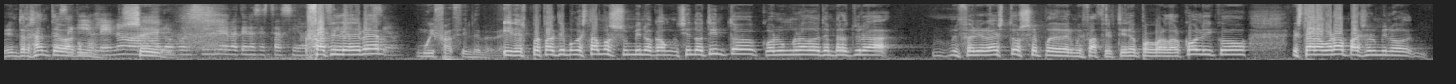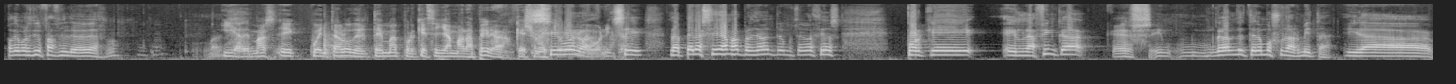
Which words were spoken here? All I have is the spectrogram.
interesante. Asequible, ¿no? Sí. A los bolsillos de la estación. Fácil de beber. Muy fácil de beber. Y después, para el tiempo que estamos, es un vino que, siendo tinto, con un grado de temperatura inferior a esto, se puede beber muy fácil. Tiene poco grado alcohólico, está elaborado para ser un vino, podemos decir, fácil de beber, ¿no? Y además eh, cuéntalo del tema por qué se llama la pera, que es una sí, bueno, bonita. Sí, la pera se llama precisamente, muchas gracias, porque en la finca, que es grande, tenemos una ermita y la,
